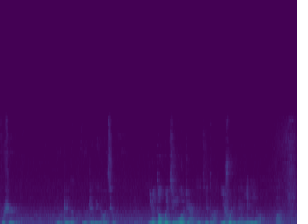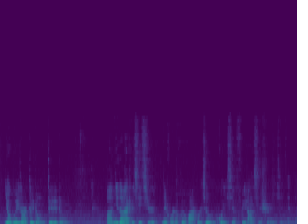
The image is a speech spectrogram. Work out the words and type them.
不是有这个有这个要求。嗯，因为都会经过这样一个阶段，艺术里面也有。啊，有过一段对这种对这种，呃，尼德兰时期其实那会儿的绘画时候就有过一些非常写实的一些年代，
